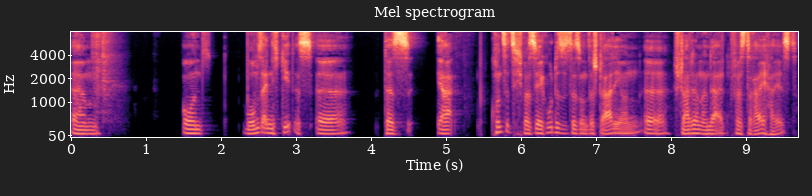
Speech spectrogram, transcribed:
Ähm, und worum es eigentlich geht, ist, äh, dass ja grundsätzlich was sehr Gutes ist, dass unser Stadion äh, Stadion an der alten Försterei heißt.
